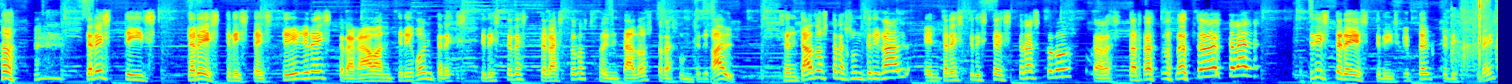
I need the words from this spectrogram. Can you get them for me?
tres, tis- tres tristes tigres tragaban trigo en tres tristes trastros sentados tras un trigal. Sentados tras un trigal en tres tristes trastros, tras, tras, tras, tras, tras, tristes, tristes, tristes.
